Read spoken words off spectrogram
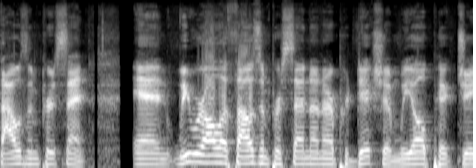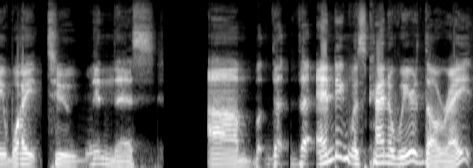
Thousand percent. And we were all a thousand percent on our prediction. We all picked Jay White to win this. Um, but the the ending was kind of weird though, right?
